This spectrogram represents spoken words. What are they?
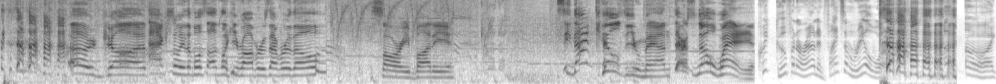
oh, God. Actually, the most unlucky robbers ever, though. Sorry, buddy. See, that kills you, man. There's no way. Quit goofing around and find some real work. oh, oh, I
